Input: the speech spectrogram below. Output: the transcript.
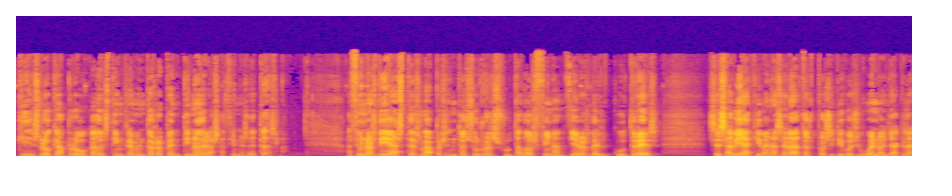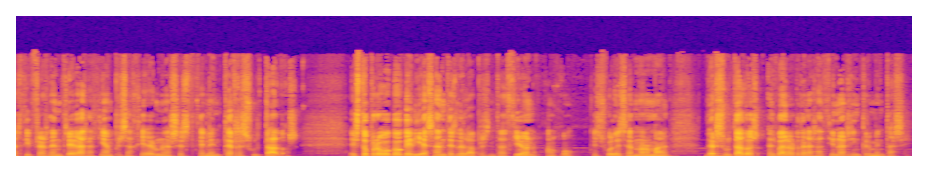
qué es lo que ha provocado este incremento repentino de las acciones de Tesla. Hace unos días Tesla presentó sus resultados financieros del Q3. Se sabía que iban a ser datos positivos y bueno, ya que las cifras de entregas hacían presagiar unos excelentes resultados. Esto provocó que días antes de la presentación, algo que suele ser normal, de resultados, el valor de las acciones incrementase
